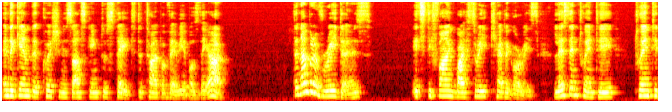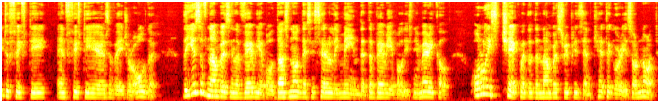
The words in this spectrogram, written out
And again, the question is asking to state the type of variables they are. The number of readers, it's defined by three categories. Less than 20, 20 to 50, and 50 years of age or older. The use of numbers in a variable does not necessarily mean that the variable is numerical. Always check whether the numbers represent categories or not.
